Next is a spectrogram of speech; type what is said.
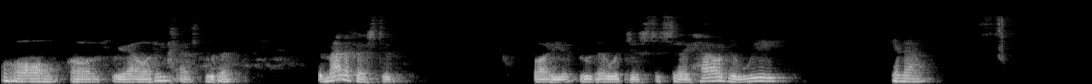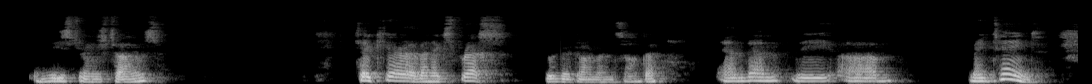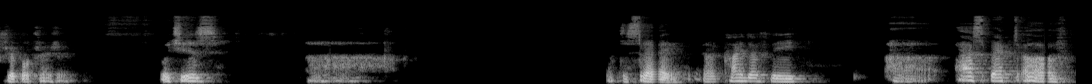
all of reality as Buddha, the manifested body of Buddha, which is to say, how do we, you know, in these strange times, take care of and express Buddha, Dharma, and Sangha and then the um, maintained triple treasure, which is uh, what to say, uh, kind of the uh, aspect of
